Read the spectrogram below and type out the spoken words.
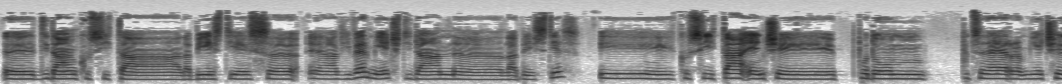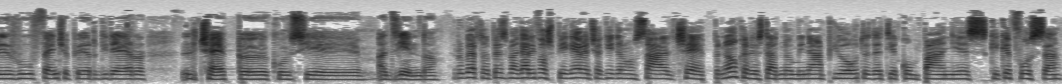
eh, di dan cosita la besties eh, a viver miec di dan eh, la besties e cosita ence podom puzzener miece il roof ence per dider il CEP con sie azienda. Roberto, penso magari può spiegare a chi che non sa il CEP, no? che è stato nominato più volte da tie compagni, che che fosse?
